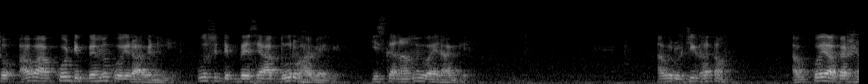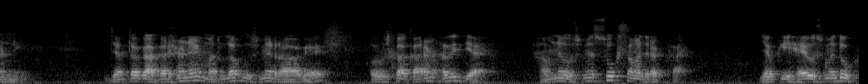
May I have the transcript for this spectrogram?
तो अब आपको डिब्बे में कोई राग नहीं है। उस डिब्बे से आप दूर भागेंगे। इसका नाम है वैराग्य। अब रुचि खत्म। अब कोई आकर्षण नहीं। जब तक आकर्षण है मतलब उसमें राग है और उसका कारण अविद्या है। हमने उसमें सुख समझ रखा है। जबकि है उसमें दुख।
